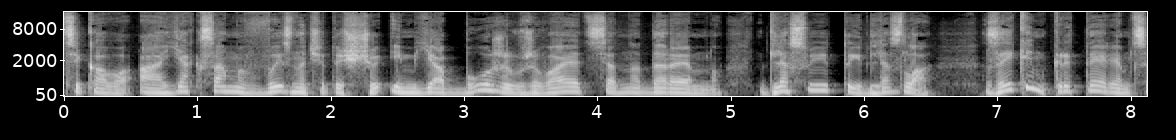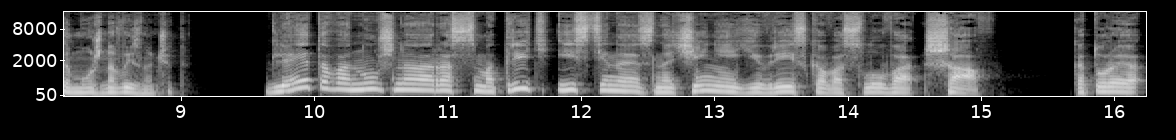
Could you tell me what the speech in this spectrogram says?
Цікаво, а як саме визначити, що ім'я Боже вживається надаремно для суєти, для зла? За яким критерием це можна визначити? Для этого нужно рассмотреть истинное значение еврейского слова «шав», которое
